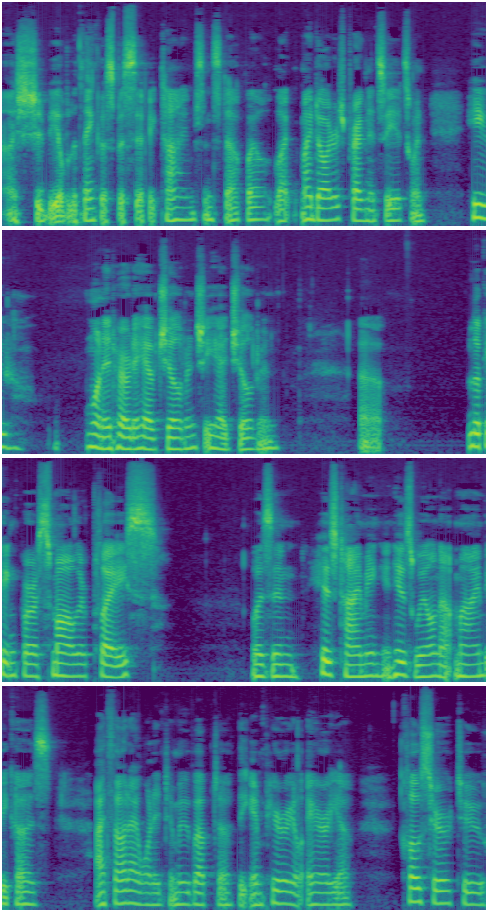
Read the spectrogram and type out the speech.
I should be able to think of specific times and stuff. Well, like my daughter's pregnancy, it's when he wanted her to have children. She had children. Uh, looking for a smaller place was in his timing, in his will, not mine, because I thought I wanted to move up to the Imperial area, closer to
